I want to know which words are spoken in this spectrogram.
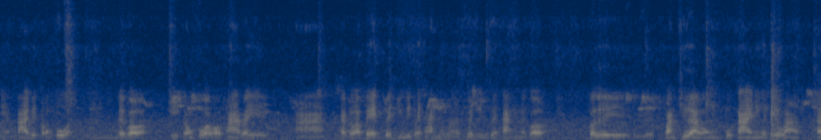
เนี่ยตายไปสองตัว แล้วก็อีกสองตัวก็พาไปหาสัตวแพทย์ช่วยชีวิตไว้ทันนะครับช่วยชีวิตไว้ทันแล้วก็ ก็เลยความเชื่อของผู้ตายนี่ก็เชื่อว่าถ้า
